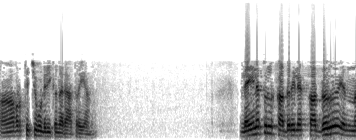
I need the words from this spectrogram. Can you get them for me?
ആവർത്തിച്ചു കൊണ്ടിരിക്കുന്ന രാത്രിയാണ്. ലൈലത്തുൽ ഖദറിലെ ഖദർ എന്ന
